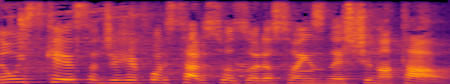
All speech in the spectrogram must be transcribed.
Não esqueça de reforçar suas orações neste Natal.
